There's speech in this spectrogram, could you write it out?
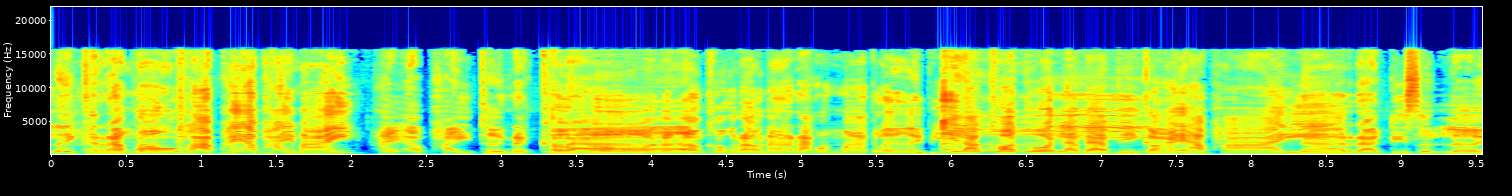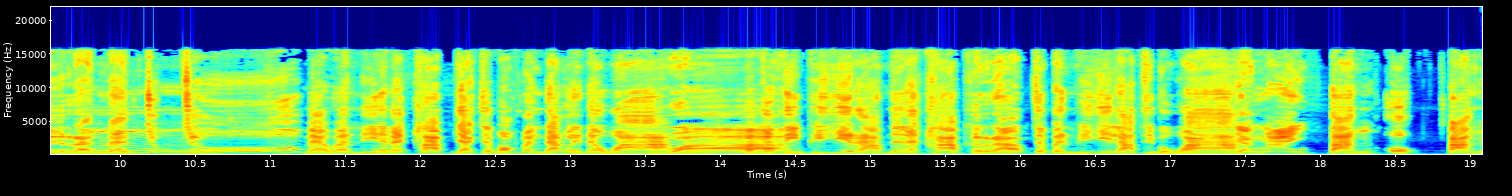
เลยครับน้องผมๆครับ ให้อภัยไหมให้อภัยเถอะนะคโอ้รัโหบน้องๆของเราน่ารักมากๆเลย พี่ยีรับขอโทษแล้วแบบนี้ก็ให้อภัย น่ารักที่สุดเลยรักนะอืมจุ๊บจุ๊บ แม้วันนี้นะครับ อยากจะบอกดัง ๆ เลยนะว่าว้าปกติพี่ยีรับเนี่ยนะครับครับ จะเป็นพี่ยีรับที่บอกว่ายังไง ตั้งอกตั้ง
